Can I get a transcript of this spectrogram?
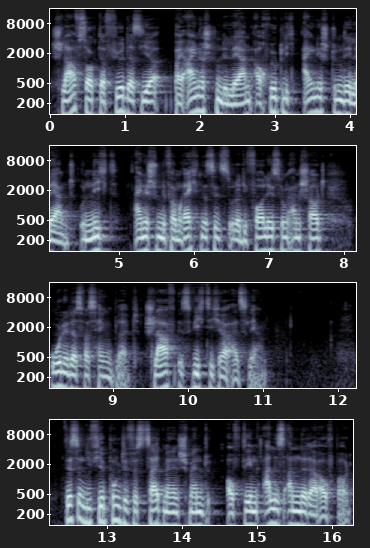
Schlaf sorgt dafür, dass ihr bei einer Stunde Lernen auch wirklich eine Stunde lernt und nicht eine Stunde vorm Rechner sitzt oder die Vorlesung anschaut, ohne dass was hängen bleibt. Schlaf ist wichtiger als Lernen. Das sind die vier Punkte fürs Zeitmanagement, auf denen alles andere aufbaut.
